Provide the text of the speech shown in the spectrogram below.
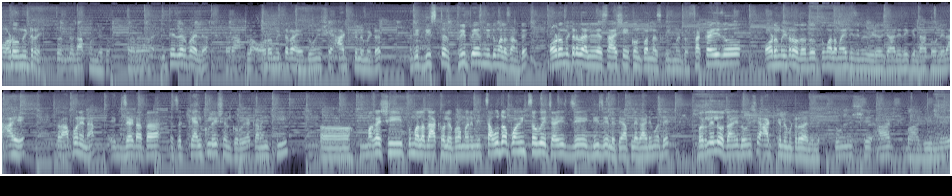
ऑडोमीटर आहे तो एकदा दाखवून देतो. तर इथे जर पाहिलं तर आपला ऑडोमीटर आहे दोनशे आठ किलोमीटर म्हणजे डिस्टन्स थ्री पेज मी तुम्हाला सांगतोय. ऑडोमीटर झालेलं आहे सहाशे एकोणपन्नास किलोमीटर सकाळी जो ऑडोमीटर होता तो तुम्हाला माहितीच आहे, मी व्हिडिओच्या आधी देखील दाखवलेला आहे. तर आपण आहे ना एक्झॅक्ट आता याचं कॅल्क्युलेशन करूया कारण की मगाशी तुम्हाला दाखवल्याप्रमाणे मी चौदा पॉईंट चव्वेचाळीस जे डिझेल आहे ते आपल्या गाडीमध्ये भरलेलं होतं आणि दोनशे आठ किलोमीटर झालेले. दोनशे आठ भागिले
